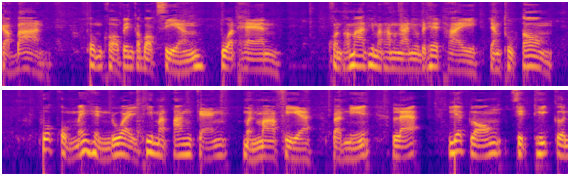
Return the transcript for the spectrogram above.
กลับบ้าน ผมขอเป็นกระบอกเสียง ตัวแทน คนพม่าที่มาทำงานอยู่ในประเทศไทยอย่างถูกต้อง พวกผมไม่เห็นด้วยที่มาตั้งแก๊งเหมือนมาเฟีย แบบนี้ และเรียกร้องสิทธิเกิน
